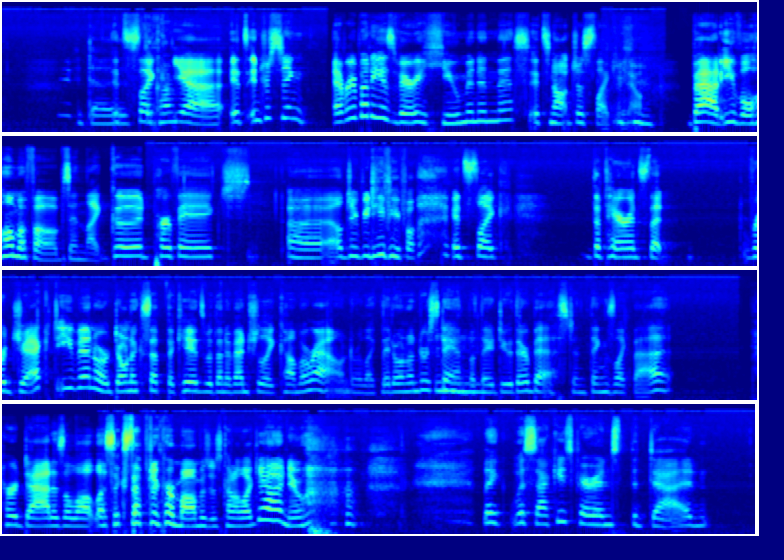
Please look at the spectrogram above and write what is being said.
It does. It's like, con- yeah, it's interesting. Everybody is very human in this. It's not just like, you know, bad, evil homophobes and like good, perfect uh, LGBT people. It's like the parents that reject even or don't accept the kids, but then eventually come around or like they don't understand, but Mhm. they do their best and things like that. Her dad is a lot less accepting. Her mom is just kind of like, yeah, I knew. like with Saki's parents, the dad,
